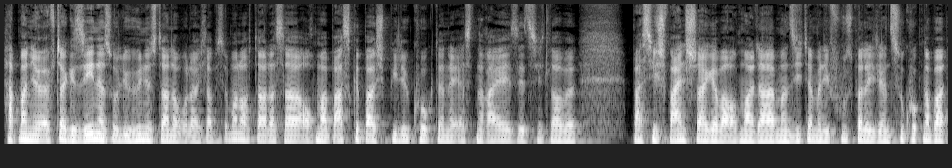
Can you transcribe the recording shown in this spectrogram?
Hat man ja öfter gesehen, dass Uli Hoeneß da noch, oder ich glaube, ist immer noch da, dass er auch mal Basketballspiele guckt, an der ersten Reihe sitzt. Ich glaube, Basti Schweinsteiger war auch mal da. Man sieht ja mal die Fußballer, die dann zugucken. Aber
